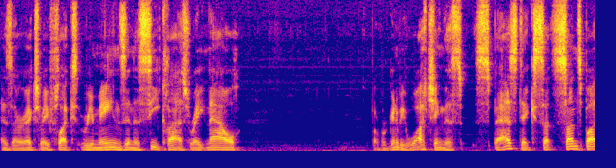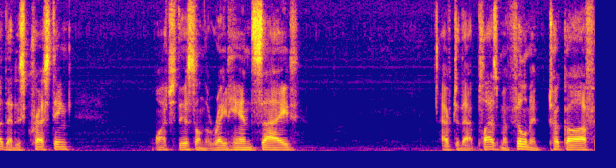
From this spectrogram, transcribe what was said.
as our X ray flux remains in a C class right now but we're going to be watching this spastic sunspot that is cresting. Watch this on the right hand side. After that plasma filament took off,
